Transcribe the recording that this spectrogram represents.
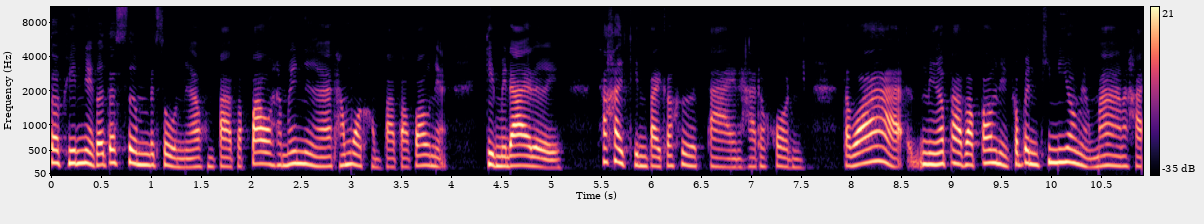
ตัวพิษเนี่ยก็จะซึมไปสู่เนื้อของปลาปักเป้าทำให้เนื้อทั้งหมดของปลาปักเป้าเนี่ยกินไม่ได้เลย ถ้าใครกินไปก็คือตายนะคะทุกคน แต่ว่าเนื้อปลาปักเป้าเนี่ยก็เป็นที่นิยมอย่างมากนะคะ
